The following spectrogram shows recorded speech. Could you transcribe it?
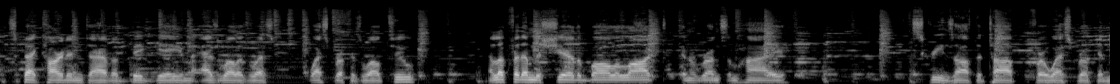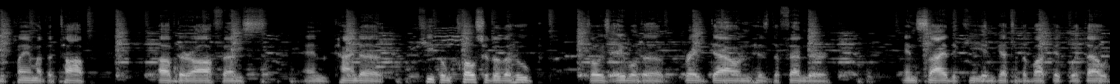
Expect Harden to have a big game as well as West Westbrook as well too. I look for them to share the ball a lot and run some high screens off the top for Westbrook and play him at the top of their offense and kind of keep him closer to the hoop so he's able to break down his defender inside the key and get to the bucket without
